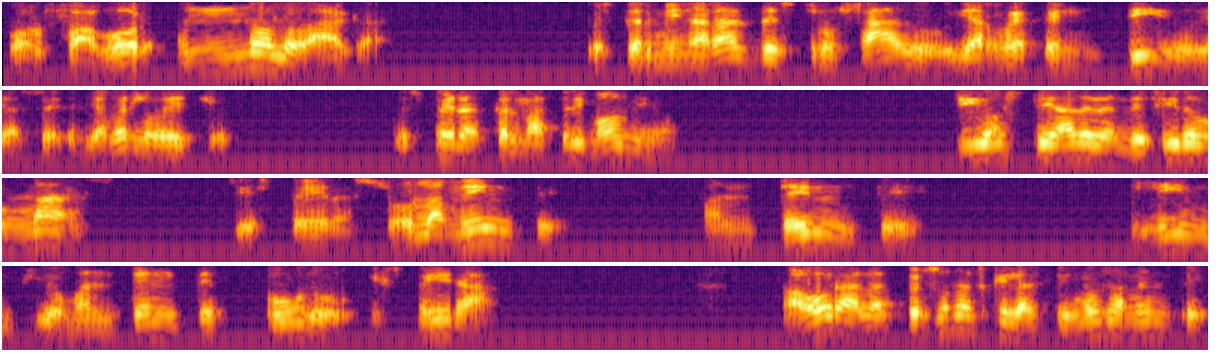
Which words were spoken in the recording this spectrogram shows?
por favor, no lo hagas, pues terminarás destrozado y arrepentido de, hacer, de haberlo hecho. Espera hasta el matrimonio. Dios te ha de bendecir más si esperas. Solamente mantente limpio, mantente puro, espera. Ahora, las personas que lastimosamente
